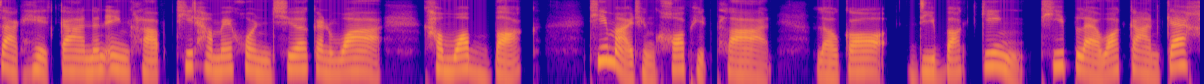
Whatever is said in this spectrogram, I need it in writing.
จากเหตุการณ์นั่นเองครับ ที่ทำให้คนเชื่อกันว่าคำว่า bug ที่หมายถึงข้อผิดพลาด แล้วก็ debugging ที่แปลว่าการแก้ไข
